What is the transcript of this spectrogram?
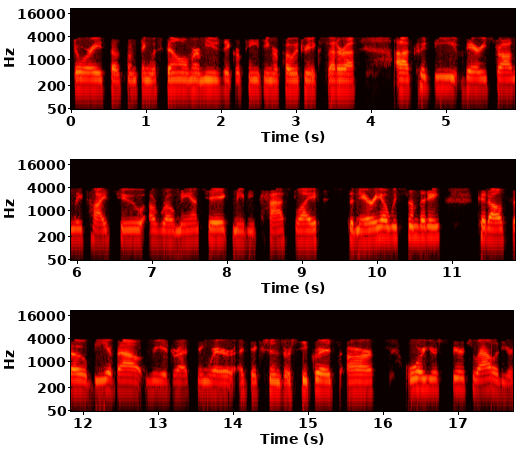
story. So something with film or music or painting or poetry, etc. Uh, could be very strongly tied to a romantic, maybe past life scenario with somebody could also be about readdressing where addictions or secrets are or your spirituality or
